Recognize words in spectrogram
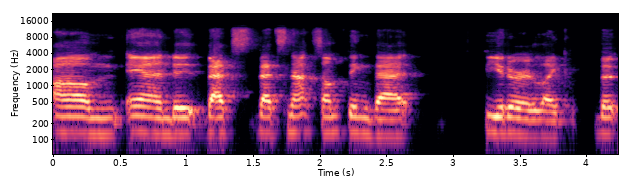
Um, and that's that's not something that theater like the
